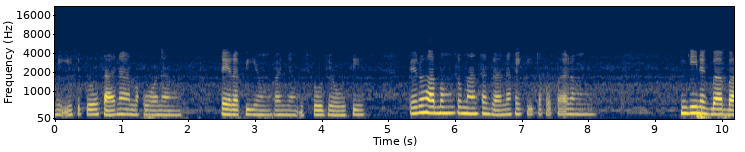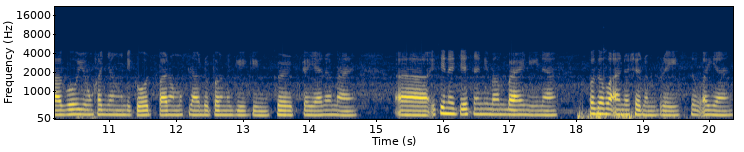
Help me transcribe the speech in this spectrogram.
niisip ko sana makuha ng therapy yung kanyang scoliosis. Pero habang tumatagal, nakikita ko parang hindi nagbabago yung kanyang likod. Parang mas lalo pang nagiging curve. Kaya naman, uh, isinuggest na ni Ma'am Barney na pagawaan na siya ng brace. So, ayan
